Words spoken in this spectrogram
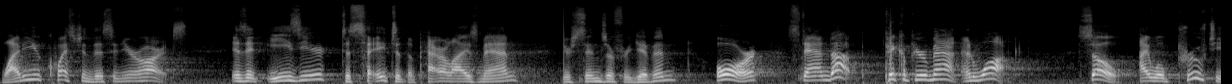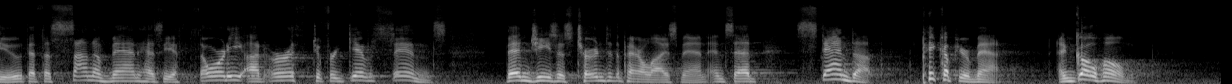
Why do you question this in your hearts? Is it easier to say to the paralyzed man, Your sins are forgiven? Or stand up, pick up your mat, and walk? So I will prove to you that the Son of Man has the authority on earth to forgive sins. Then Jesus turned to the paralyzed man and said, Stand up, pick up your mat, and go home.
